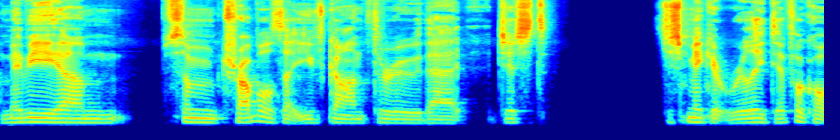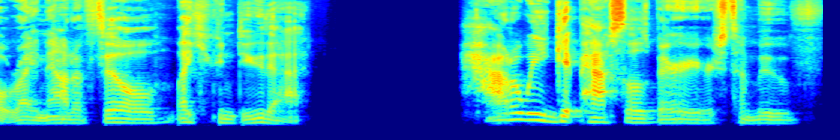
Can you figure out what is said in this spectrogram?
maybe um, some troubles that you've gone through that just just make it really difficult right now to feel like you can do that. How do we get past those barriers to move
